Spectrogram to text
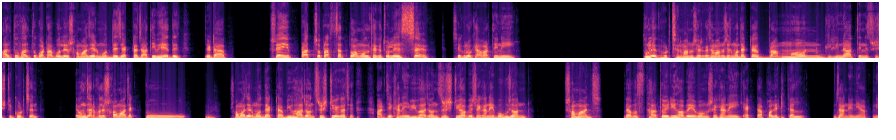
আলতু ফালতু কথা বলে সমাজের মধ্যে যে একটা জাতিভেদ, যেটা সেই প্রাচ্য পাশ্চাত্য আমল থেকে চলে এসছে, সেগুলোকে আবার তিনি তুলে ধরছেন মানুষের কাছে। মানুষের মধ্যে একটা ব্রাহ্মণ ঘৃণা তিনি সৃষ্টি করছেন এবং যার ফলে সমাজ একটু, সমাজের মধ্যে একটা বিভাজন সৃষ্টি হয়ে গেছে। আর যেখানে এই বিভাজন সৃষ্টি হবে সেখানে বহুজন সমাজ ব্যবস্থা তৈরি হবে এবং সেখানেই একটা পলিটিক্যাল জানেনই আপনি।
